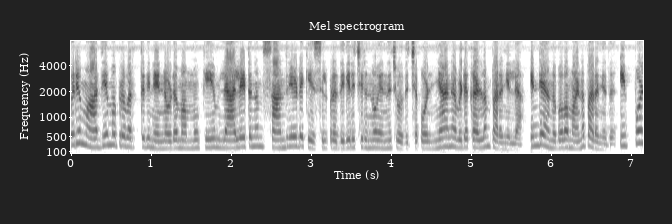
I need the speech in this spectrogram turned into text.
ഒരു മാധ്യമ പ്രവർത്തകൻ എന്നോട് മമ്മൂക്കയും ലാലേട്ടനും സാന്ദ്രയുടെ കേസിൽ പ്രതികരിച്ചിരുന്നോ എന്ന് ചോദിച്ചപ്പോൾ ഞാൻ അവിടെ കള്ളം പറഞ്ഞില്ല. എന്റെ അനുഭവമാണ് പറഞ്ഞത്. ഇപ്പോൾ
